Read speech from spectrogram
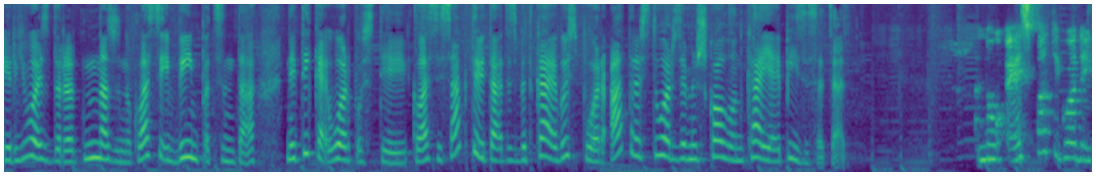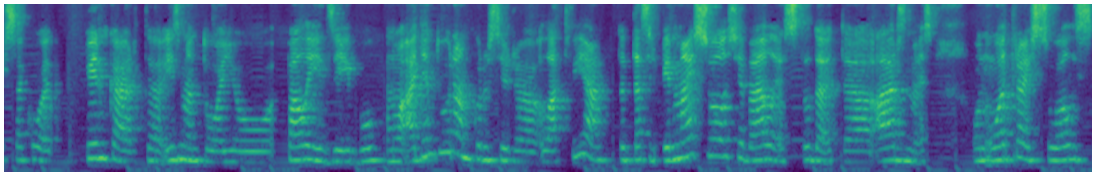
ir jāizdara, nu, nezinu, klasī 11. Ne tikai ārpus klases aktivitātes, bet kā jau vispār atrast ārzemju skolu un kā jai pīzasacēt. Nu, es pati, godīgi sakot, pirmkārt izmantoju palīdzību no aģentūrām, kuras ir Latvijā. Tad tas ir pirmais solis, ja vēlaties studēt ārzemēs. Un otrais solis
